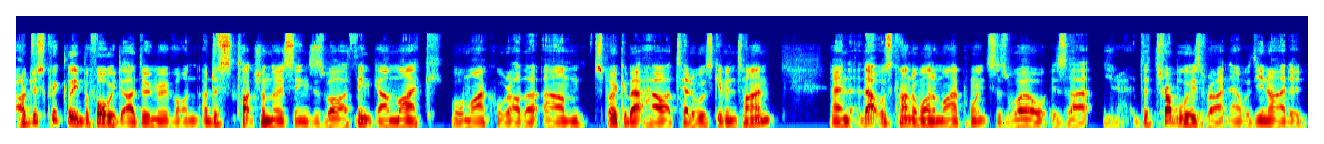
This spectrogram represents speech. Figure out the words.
I'll, just quickly before we do, I do move on, I'll just touch on those things as well. I think uh, Mike or Michael rather um spoke about how Arteta was given time, and that was kind of one of my points as well. Is that you know the trouble is right now with United,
